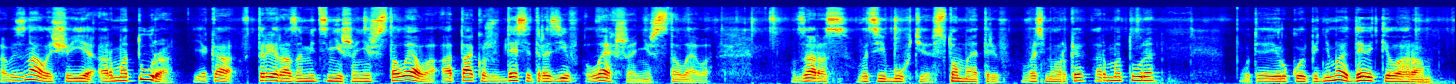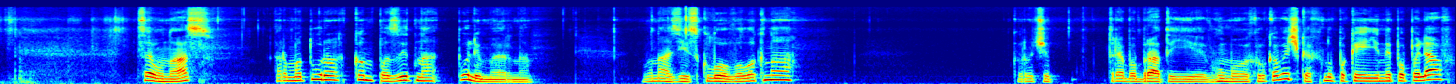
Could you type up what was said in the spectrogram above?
А ви знали, що є арматура, яка в 3 рази міцніша, ніж сталева, а також в 10 разів легша, ніж сталева. От зараз в цій бухті 100 метрів восьмерки арматури. От я її рукою піднімаю 9 кг. Це у нас арматура композитна полімерна. Вона зі скловолокна. Коротше, треба брати її в гумових рукавичках. Ну, поки я її не попиляв,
